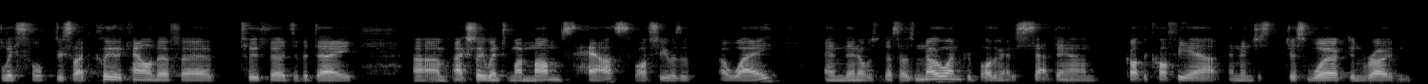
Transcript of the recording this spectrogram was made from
blissful. Just like clear the calendar for two thirds of a day. Um, I actually went to my mum's house while she was away, and then it was just there was no one could bother me. I just sat down, got the coffee out, and then just just worked and wrote. And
